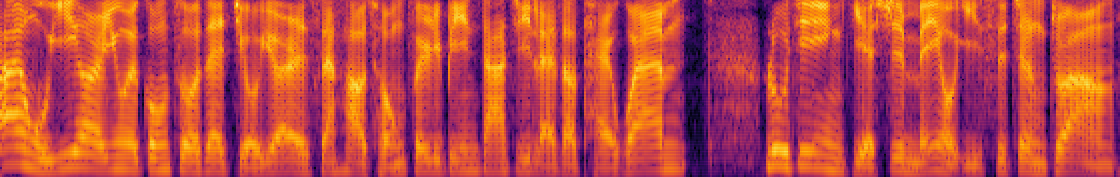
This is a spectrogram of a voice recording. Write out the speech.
案五一二因为工作在九月二十三号从菲律宾搭机来到台湾，入境也是没有疑似症状，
